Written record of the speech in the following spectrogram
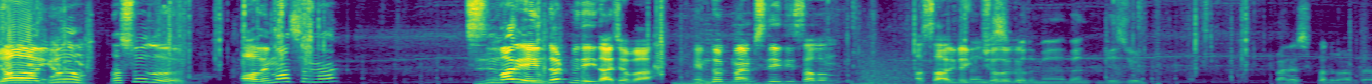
Ya yuh nasıl olur? AVM attın lan. Sizin Evet, var ya bizim- M4 mü değdi acaba? M4 mermisi değdiyse alanın hasarıyla Ben gitmiş olabilir. sıkmadım ya. Ben geziyorum. Ben de sıkmadım abi daha.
